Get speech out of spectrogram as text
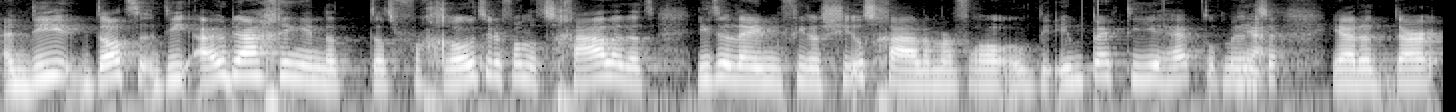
En die, dat, die uitdaging en dat, dat vergroten ervan, dat schalen, dat niet alleen financieel schalen, maar vooral ook de impact die je hebt op mensen. Ja, dat, daar,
